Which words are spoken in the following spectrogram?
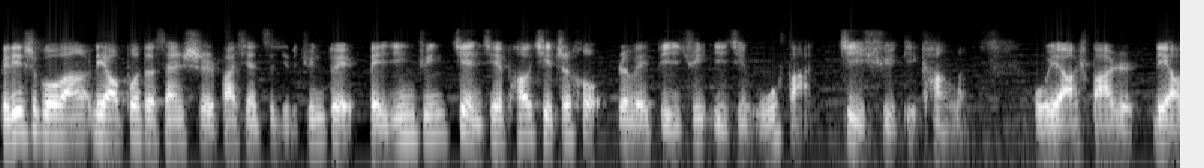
比利时国王利奥波德三世发现自己的军队被英军间接抛弃之后，认为比军已经无法继续抵抗了。五月二十八日，利奥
